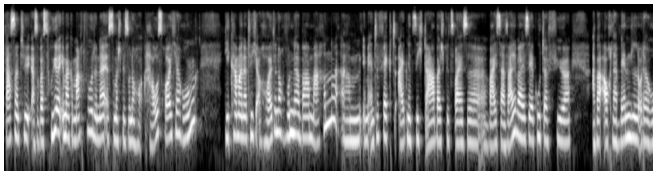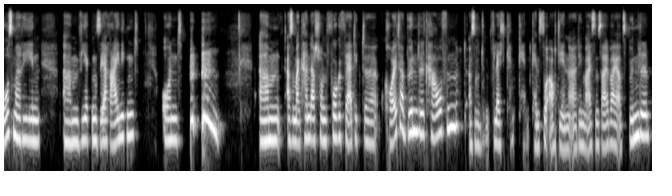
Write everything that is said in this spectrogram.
was natürlich, also was früher immer gemacht wurde, ne, ist zum Beispiel so eine Hausräucherung. Die kann man natürlich auch heute noch wunderbar machen. Ähm, Im Endeffekt eignet sich da beispielsweise weißer Salbei sehr gut dafür, aber auch Lavendel oder Rosmarin ähm, wirken sehr reinigend. Und also man kann da schon vorgefertigte Kräuterbündel kaufen. Also vielleicht kennst du auch den, äh, den weißen Salbei als Bündel.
